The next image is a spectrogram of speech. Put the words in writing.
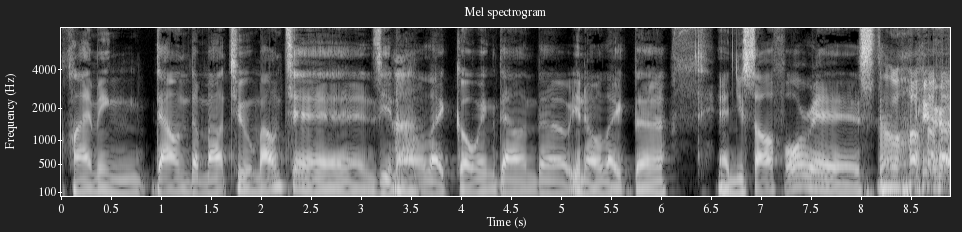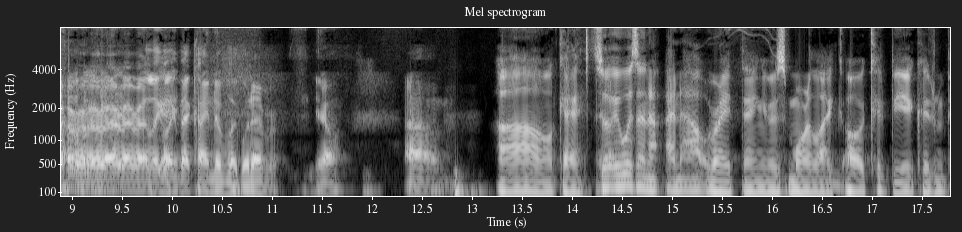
climbing down the mount two mountains, you know, Uh-huh. like going down the, you know, like the, and you saw a forest, right, right, right, right, like okay. like that kind of like whatever, you know. Um, oh, okay. So it wasn't a- an outright thing. It was more like, oh, it could be, it couldn't.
